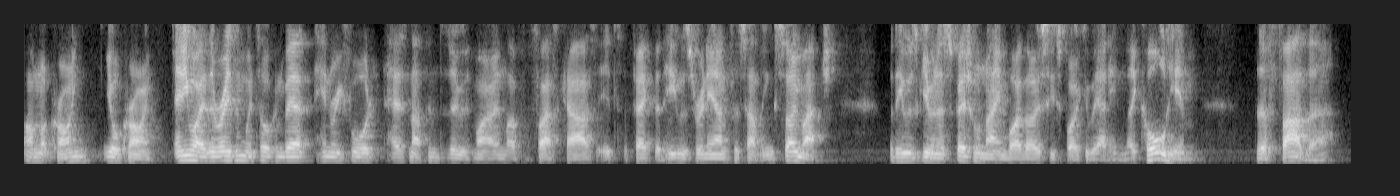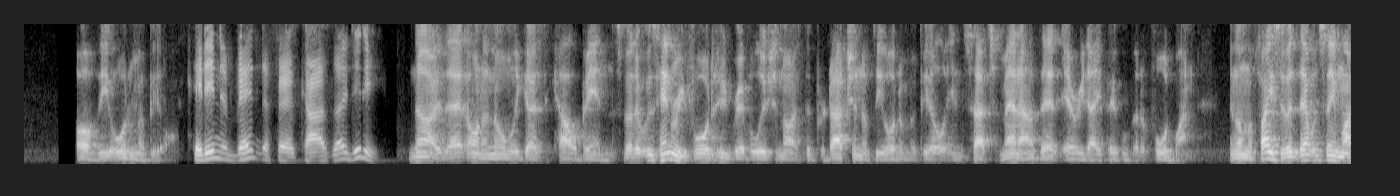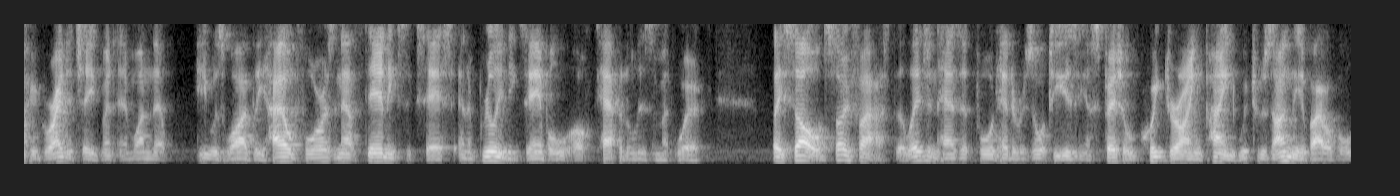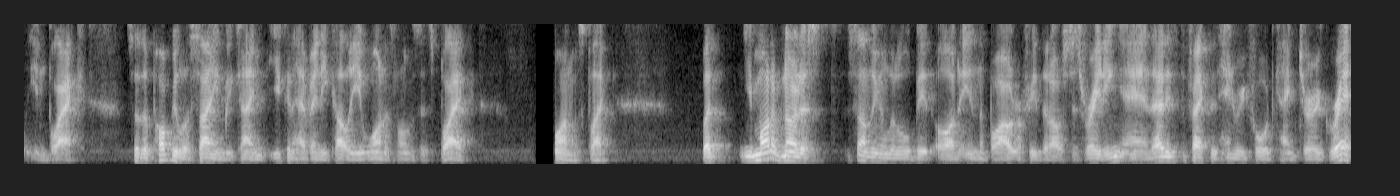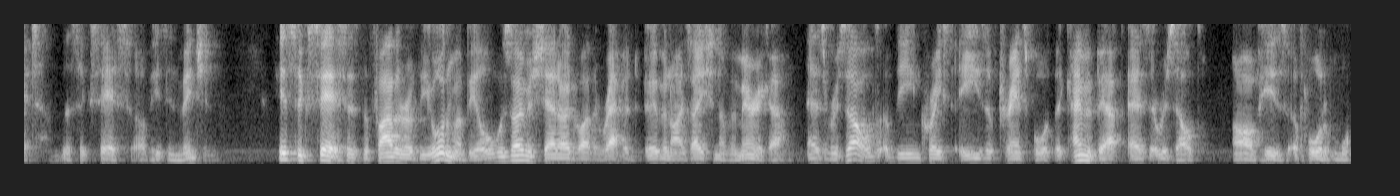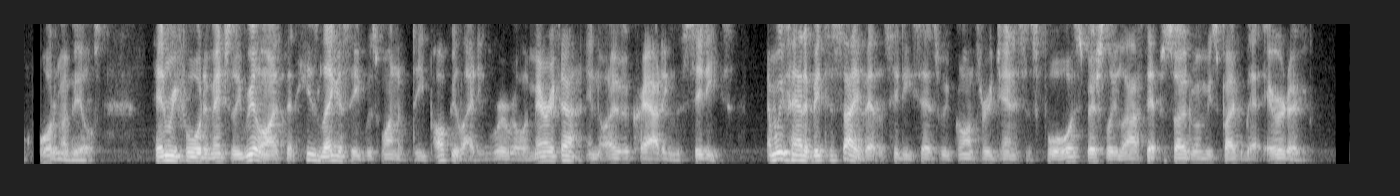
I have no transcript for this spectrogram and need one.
I'm not crying. You're crying. Anyway, the reason we're talking about Henry Ford has nothing to do with my own love for fast cars. It's the fact that he was renowned for something so much that he was given a special name by those who spoke about him. They called him the father of the automobile. He didn't invent the first cars, though, did he? No, that honour normally goes to Carl Benz, but it was Henry Ford who revolutionised the production of the automobile in such a manner that everyday people could afford one. And on the face of it, that would seem like a great achievement and one that he was widely hailed for as an outstanding success and a brilliant example of capitalism at work. They sold so fast that legend has it Ford had to resort to using a special quick drying paint which was only available in black. So the popular saying became, you can have any colour you want as long as it's black. Mine was black. But you might have noticed something a little bit odd in the biography that I was just reading, and that is the fact that Henry Ford came to regret the success of his invention. His success as the father of the automobile was overshadowed by the rapid urbanisation of America as a result of the increased ease of transport that came about as a result of his affordable automobiles. Henry Ford eventually realised that his legacy was one of depopulating rural America and overcrowding the cities. And we've had a bit to say about the cities as we've gone through Genesis 4, especially last episode when we spoke about Eridu.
